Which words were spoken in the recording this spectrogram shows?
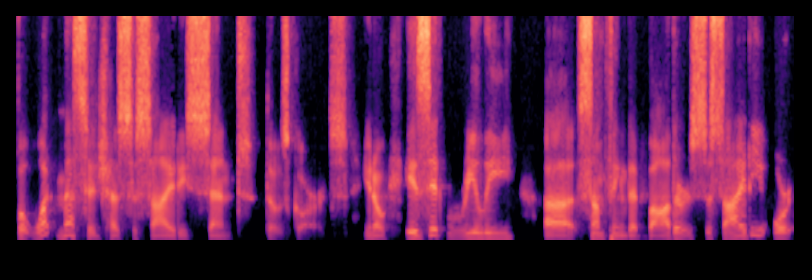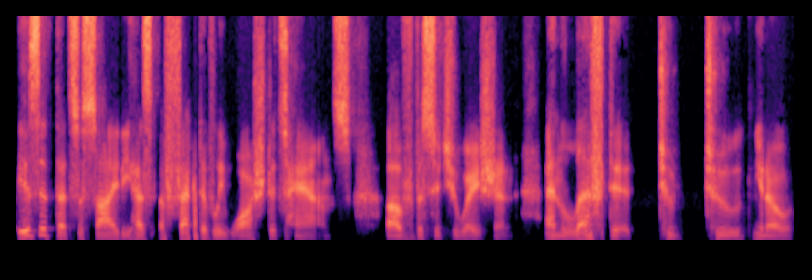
but what message has society sent those guards? You know, is it really uh, something that bothers society, or is it that society has effectively washed its hands of the situation and left it to to you know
